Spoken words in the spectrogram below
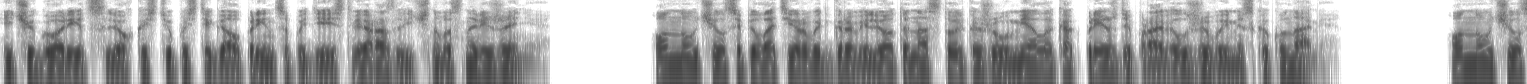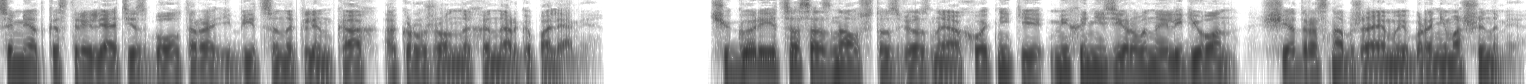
и Чегориец с легкостью постигал принципы действия различного снаряжения. Он научился пилотировать гравелеты настолько же умело, как прежде правил живыми скакунами. Он научился метко стрелять из болтера и биться на клинках, окруженных энергополями. Чигориец осознал, что «Звездные охотники» — механизированный легион, щедро снабжаемый бронемашинами.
